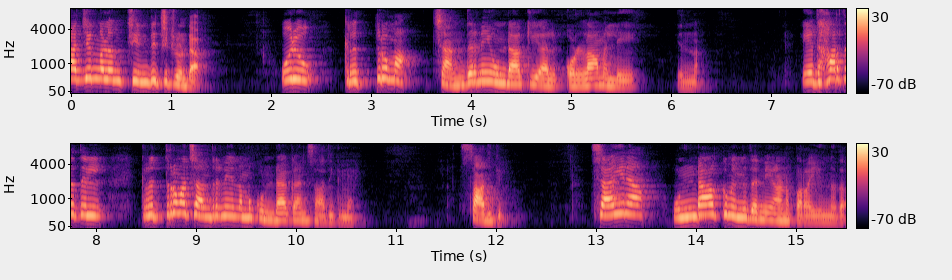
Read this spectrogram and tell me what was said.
രാജ്യങ്ങളും ചിന്തിച്ചിട്ടുണ്ട്. ഒരു കൃത്രിമ ചന്ദ്രനെ ഉണ്ടാക്കിയാൽ കൊള്ളാമല്ലേ എന്ന്. യഥാർത്ഥത്തിൽ കൃത്രിമ ചന്ദ്രനെ നമുക്ക് ഉണ്ടാക്കാൻ സാധിക്കുമോ? സാധിക്കും. ചൈന ഉണ്ടാക്കുമെന്ന് തന്നെയാണ് പറയുന്നത്.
